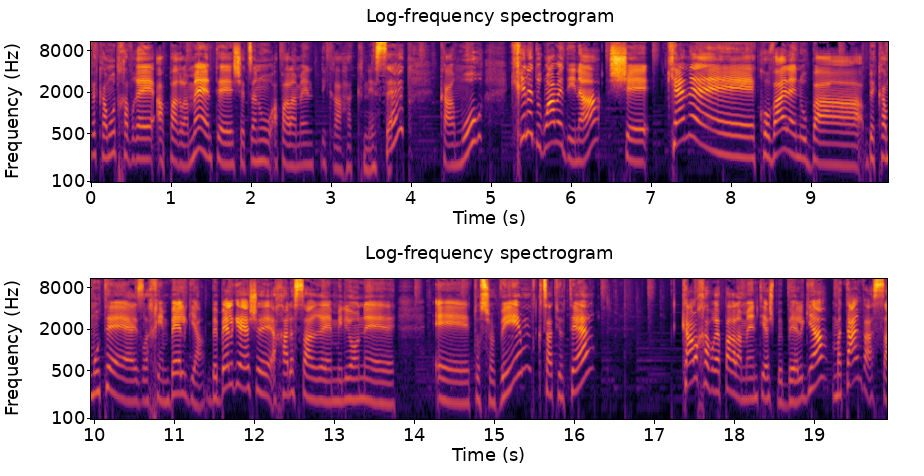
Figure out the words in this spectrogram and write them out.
וכמות חברי הפרלמנט, uh, שאצלנו הפרלמנט נקרא הכנסת, כאמור. קחי לדוגמה מדינה שכן uh, קרובה אלינו ב, בכמות uh, האזרחים, בלגיה. בבלגיה יש uh, 11 מיליון uh, uh, תושבים, קצת יותר. כמה חברי פרלמנט יש בבלגיה? 210.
